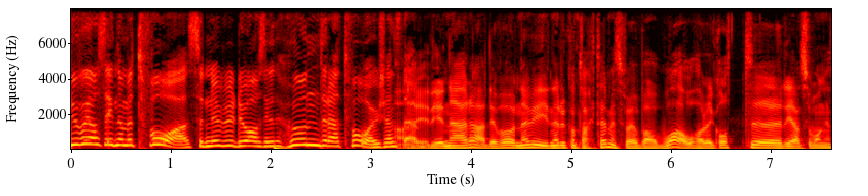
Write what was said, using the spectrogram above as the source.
Du var i avsnitt nummer två, så nu är du avsnitt 102. Hur känns Ja, det? det är nära. Det var när, vi, när du kontaktade mig så var jag bara wow, har det gått eh, redan så många,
